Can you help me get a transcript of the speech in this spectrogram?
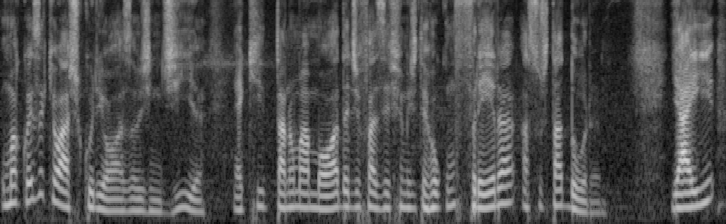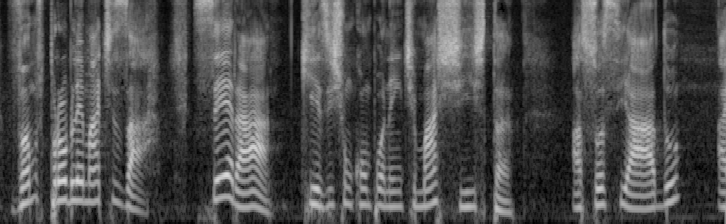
Uma coisa que eu acho curiosa hoje em dia é que tá numa moda de fazer filme de terror com freira assustadora. E aí, vamos problematizar. Será que existe um componente machista associado à,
